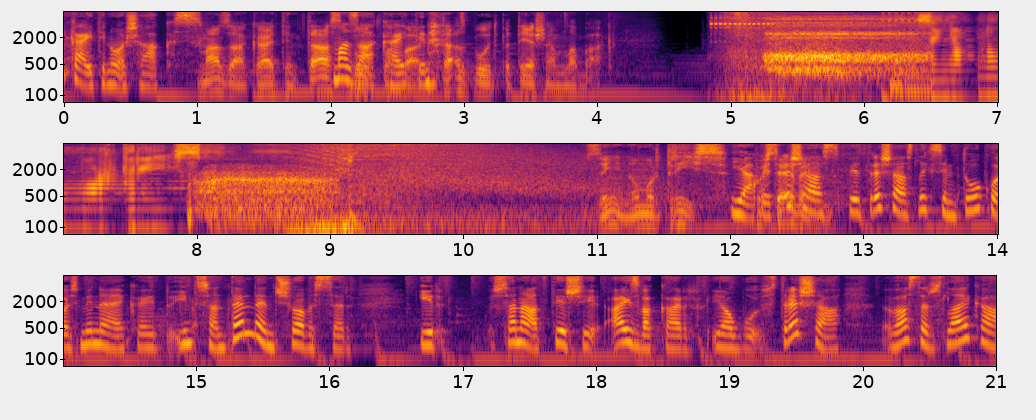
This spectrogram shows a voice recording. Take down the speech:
nekaitinošākas. Mazāk kaitina. Tas Mazāk būtu kaitina. Labāk. Tas būtu patiešām labāk. Ziņa numur 3. Ziņa numur 3. Jā, pie trešās, pie trešās liksim to, ko es minēju, ka ir interesanti tendence šovasar. Ir sanāca tieši aizvakar, jau būs trešā. Vasaras laikā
